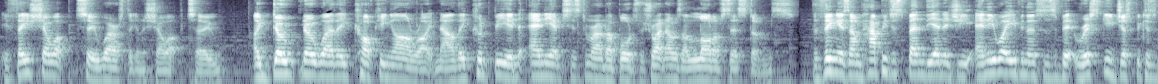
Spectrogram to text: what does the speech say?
If they show up to... Where else are they going to show up to? I don't know where they cocking are right now. They could be in any empty system around our borders, which right now is a lot of systems. The thing is, I'm happy to spend the energy anyway, even though this is a bit risky, just because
